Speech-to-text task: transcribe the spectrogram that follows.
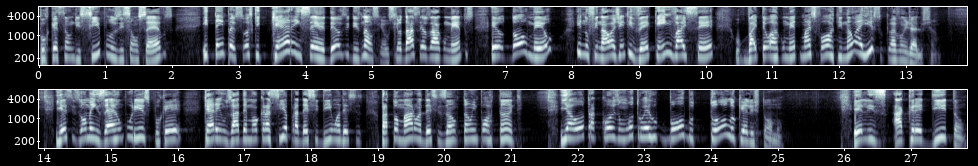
porque são discípulos e são servos, e tem pessoas que querem ser Deus e dizem: Não, Senhor, o Senhor dá seus argumentos, eu dou o meu, e no final a gente vê quem vai ser, vai ter o argumento mais forte. E não é isso que o Evangelho chama. E esses homens erram por isso, porque querem usar a democracia para decidir uma para tomar uma decisão tão importante. E a outra coisa, um outro erro bobo, tolo que eles tomam. Eles acreditam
